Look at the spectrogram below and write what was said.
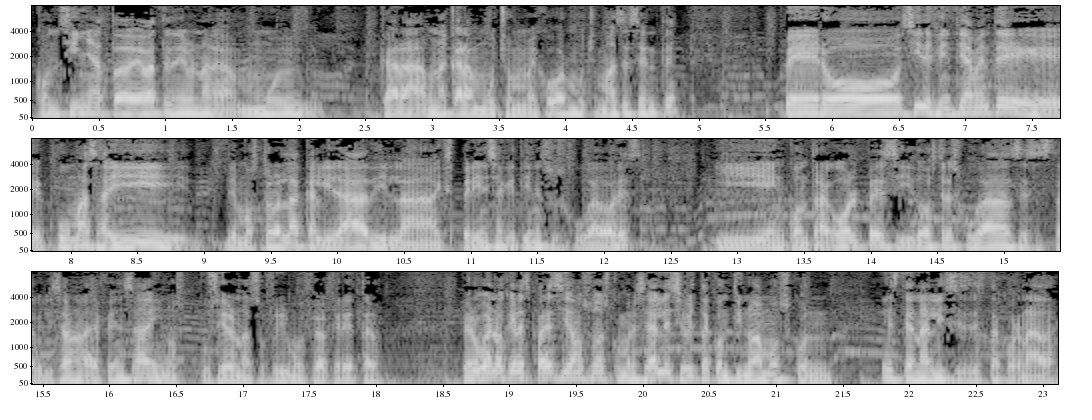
con Ciña todavía va a tener una muy cara, una cara mucho mejor, mucho más decente. Pero sí, definitivamente Pumas ahí demostró la calidad y la experiencia que tienen sus jugadores. Y en contragolpes y dos, tres jugadas desestabilizaron la defensa y nos pusieron a sufrir muy feo a Querétaro. Pero bueno, ¿qué les parece vamos unos comerciales y ahorita continuamos con este análisis de esta jornada?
